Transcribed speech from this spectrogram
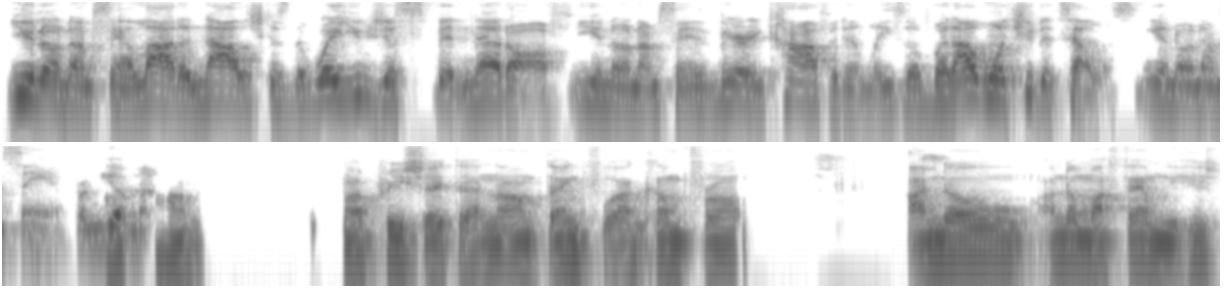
you know what I'm saying, a lot of knowledge because the way you just spitting that off, you know what I'm saying, very confidently. So, but I want you to tell us, you know what I'm saying, from your mouth. I appreciate that. No, I'm thankful. I come from I know I know my family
